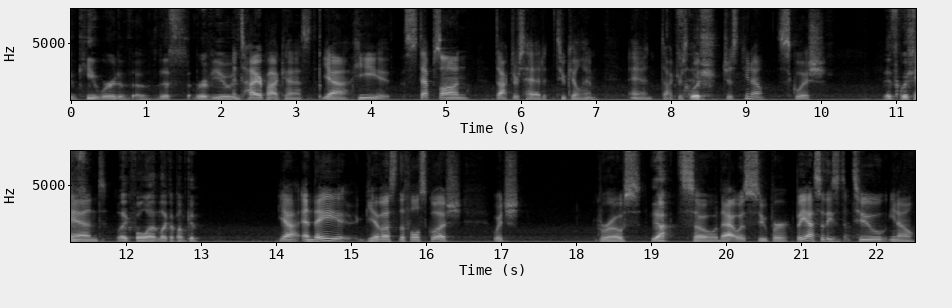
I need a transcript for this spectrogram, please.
the key word of, of this review. entire podcast. Yeah, he steps on Doctor's head to kill him, and Doctor's Squish. head just you know squish. It squishes And like full on like a pumpkin. yeah, and they give us the full squish, which gross. Yeah. So that was super. But yeah, so these two you know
